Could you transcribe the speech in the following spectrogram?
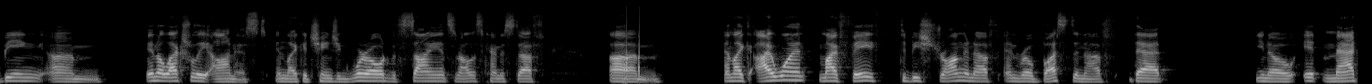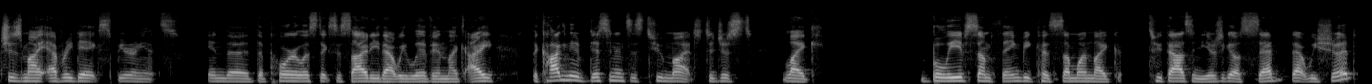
being um intellectually honest in like a changing world with science and all this kind of stuff. Um and like i want my faith to be strong enough and robust enough that you know it matches my everyday experience in the the pluralistic society that we live in. Like i the cognitive dissonance is too much to just like believe something because someone like 2000 years ago said that we should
